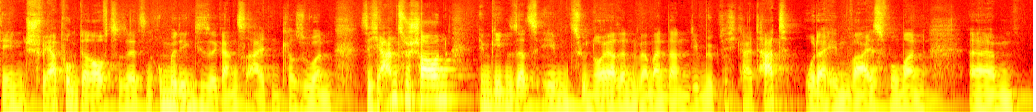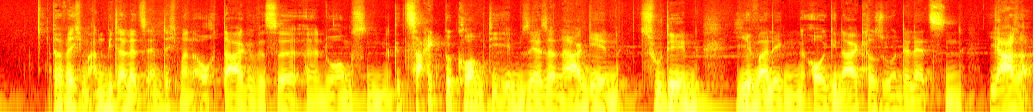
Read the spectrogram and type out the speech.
den Schwerpunkt darauf zu setzen, unbedingt diese ganz alten Klausuren sich anzuschauen, im Gegensatz eben zu neueren, wenn man dann die Möglichkeit hat oder eben weiß, wo man ähm, bei welchem Anbieter letztendlich man auch da gewisse äh, Nuancen gezeigt bekommt, die eben sehr, sehr nah gehen zu den jeweiligen Originalklausuren der letzten Jahre.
